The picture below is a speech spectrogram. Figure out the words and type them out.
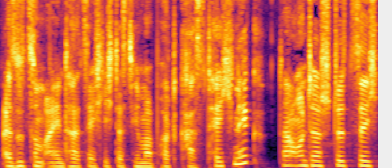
Also zum einen tatsächlich das Thema Podcast-Technik, da unterstütze ich.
